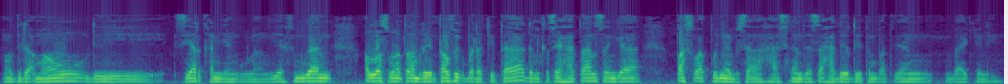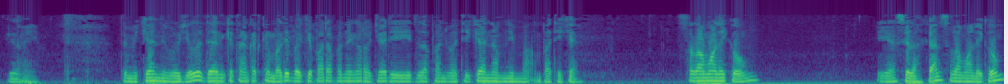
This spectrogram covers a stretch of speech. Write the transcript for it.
mau tidak mau disiarkan yang ulang. Ya, semoga Allah SWT memberi taufik kepada kita dan kesehatan sehingga pas waktunya bisa senantiasa hadir di tempat yang baik ini. Ya. Baik. Demikian Ibu Jul dan kita angkat kembali bagi para pendengar roja di 8236543. Assalamualaikum. Iya, silahkan. Assalamualaikum.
